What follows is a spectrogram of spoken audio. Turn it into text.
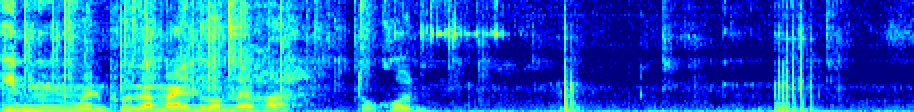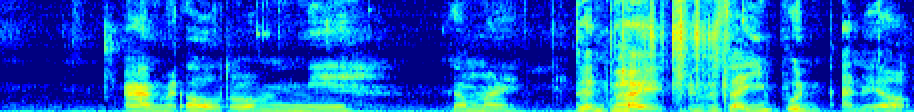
กลิ่นเหมือนผลไม้รวมเลยค่ะ ทุกคน อ่านไม่ออกแต่ว่ามันมีเครื่องหมายเตือนภัยเป็นภาษาญี่ปุ่นอ่านไม่ออก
